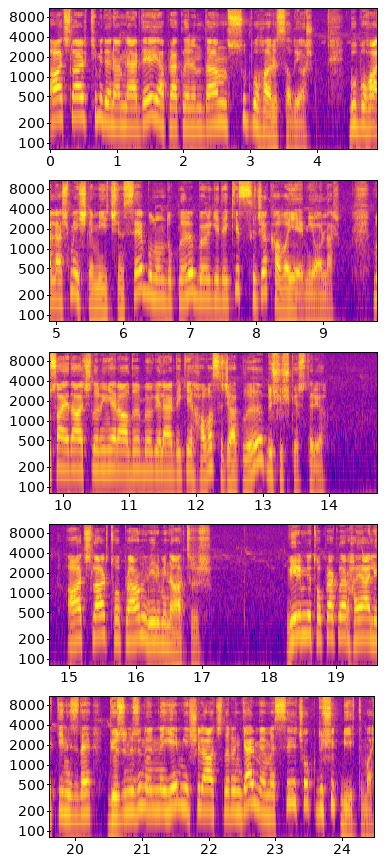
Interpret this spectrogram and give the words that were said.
Ağaçlar kimi dönemlerde yapraklarından su buharı salıyor. Bu buharlaşma işlemi içinse bulundukları bölgedeki sıcak havayı emiyorlar. Bu sayede ağaçların yer aldığı bölgelerdeki hava sıcaklığı düşüş gösteriyor. Ağaçlar toprağın verimini artırır. Verimli topraklar hayal ettiğinizde gözünüzün önüne yemyeşil ağaçların gelmemesi çok düşük bir ihtimal.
